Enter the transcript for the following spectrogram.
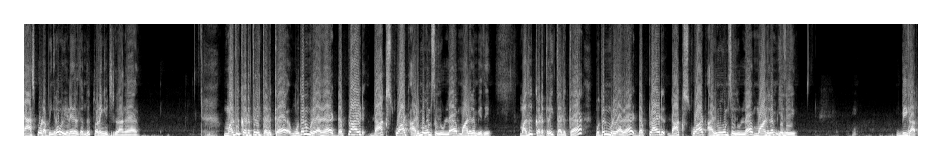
டேஷ்போர்ட் அப்படிங்கிற ஒரு இணையதளத்தை வந்து தொடங்கி வச்சிருக்கிறாங்க. மது கடத்தலை தடுக்க முதல் முறையாக டெப்ளாய்டு டாக் ஸ்குவாட் அறிமுகம் செய்துள்ள மாநிலம் எது? மது கடத்தலை தடுக்க முதல் முறையாக டெப்ளாய்டு டாக் ஸ்குவாட் அறிமுகம் செய்துள்ள மாநிலம் எது? பீகார்.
